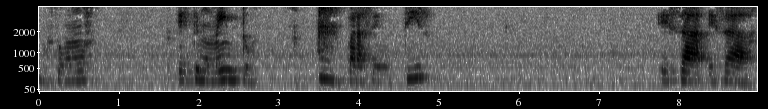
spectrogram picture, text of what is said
Nos tomamos este momento para sentir esa, esa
